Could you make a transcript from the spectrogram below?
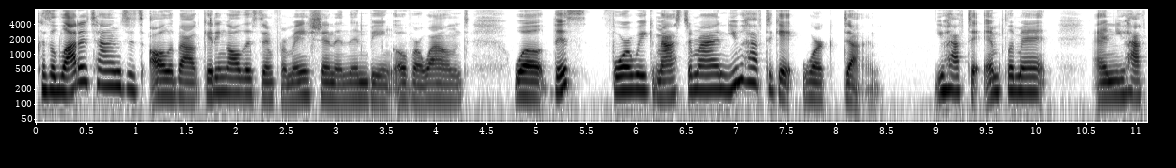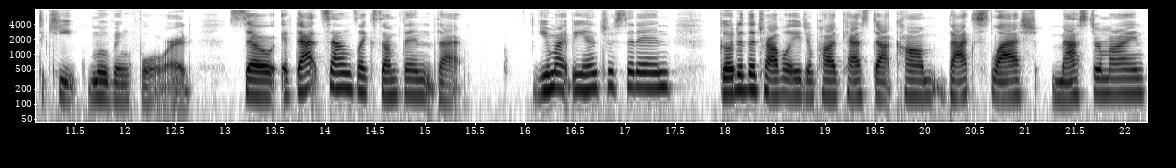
because a lot of times it's all about getting all this information and then being overwhelmed. Well this four week mastermind you have to get work done. You have to implement and you have to keep moving forward so if that sounds like something that you might be interested in, go to the travelagentpodcast.com backslash mastermind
